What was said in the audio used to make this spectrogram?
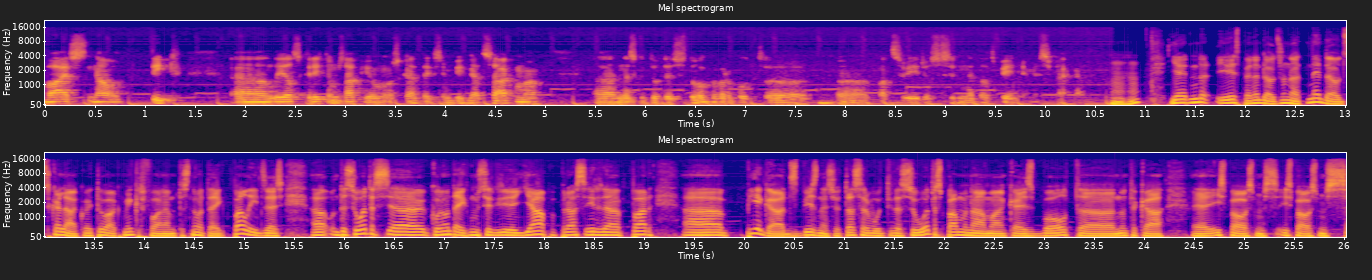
vairs nav tik eh, liels kritums apjomos, kā teiksim, bija gada sākumā. Neskatoties to, ka varbūt pats vīrus ir nedaudz pieņēmies spēkā. Mm -hmm. Ja ir, ir iespēja nedaudz runāt, nedaudz skaļāk vai tuvāk mikrofonam, tas noteikti palīdzēs. Uh, un tas otrs, uh, ko noteikti mums ir jāpaprasa, ir uh, par uh, piegādes biznesu. Tas varbūt ir tas otrs pamanāmākais Bolta nu, kā, izpausmes, izpausmes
